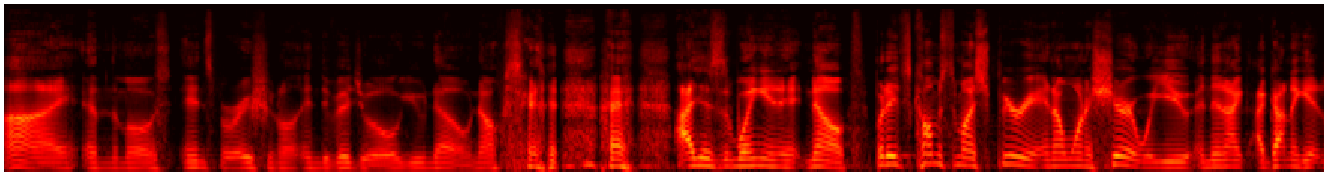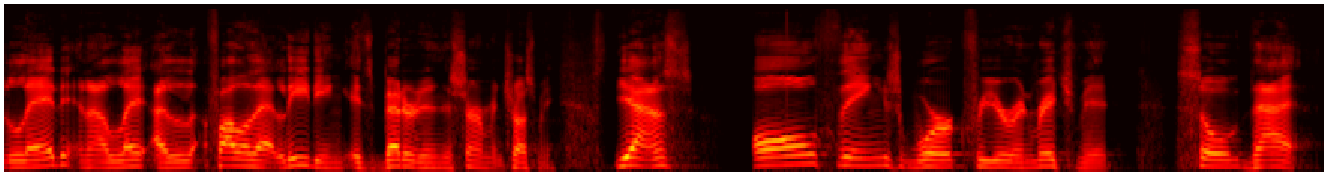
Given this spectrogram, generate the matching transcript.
I am the most inspirational individual you know. No, I just winging it. No, but it comes to my spirit and I want to share it with you. And then I, I kind of get led and I, let, I follow that leading. It's better than the sermon, trust me. Yes, all things work for your enrichment so that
